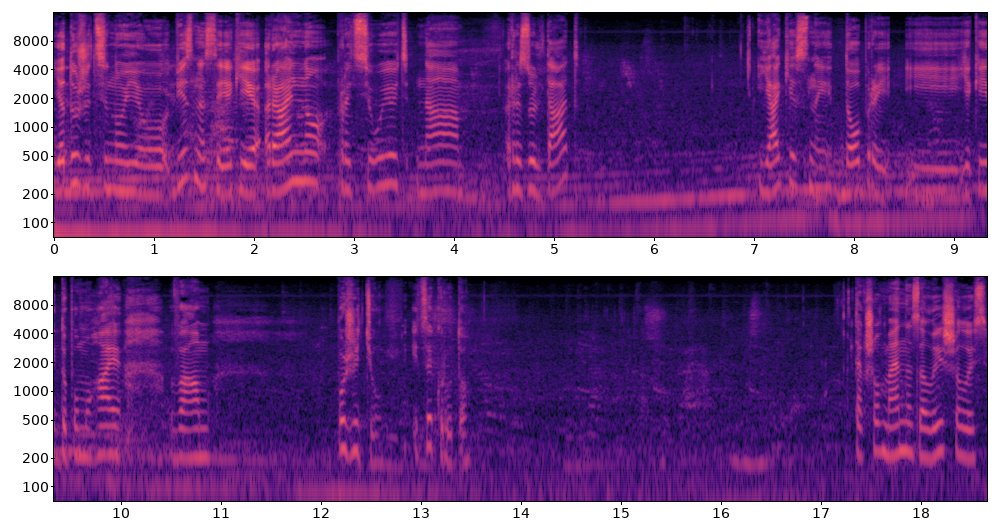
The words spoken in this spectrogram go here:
я дуже ціную бізнеси, які реально працюють на результат якісний, добрий і який допомагає вам по життю. І це круто. Так що в мене залишилось.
